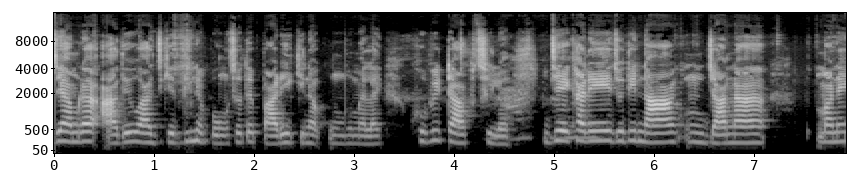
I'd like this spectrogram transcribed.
যে আমরা আদেও আজকের দিনে পৌঁছতে পারি কিনা কুম্ভ মেলায় খুবই টাফ ছিল। যে এখানে যদি না জানা মানে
